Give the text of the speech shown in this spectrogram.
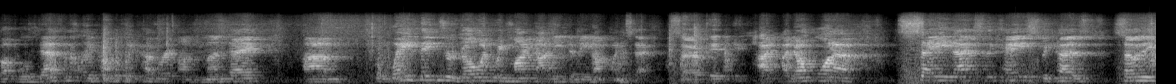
but we'll definitely probably cover it on Monday. Um, the way things are going, we might not need to meet on Wednesday. So it, it- I, I don't want to say that's the case because some of these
